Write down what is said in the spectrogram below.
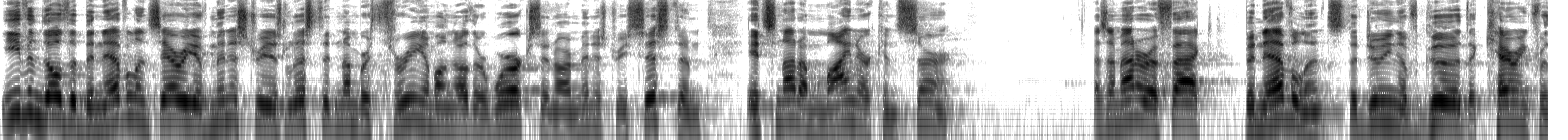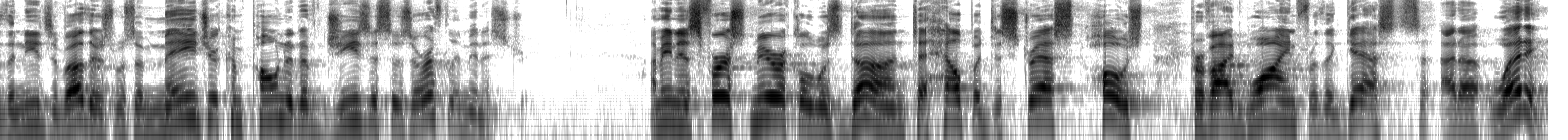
Even though the benevolence area of ministry is listed number three among other works in our ministry system, it's not a minor concern. As a matter of fact, benevolence, the doing of good, the caring for the needs of others was a major component of Jesus' earthly ministry. I mean, his first miracle was done to help a distressed host provide wine for the guests at a wedding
